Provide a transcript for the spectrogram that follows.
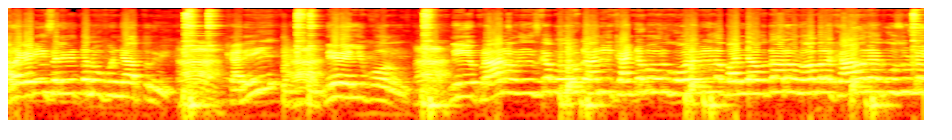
అరగడి సెలవిత్త నువ్వు పుణ్యాత్తునివి. కానీ నేను వెళ్ళిపోను. నీ ప్రాణం తీసుకుపోవుట నీ కంఠమౌలు గోడ మీద బలి అవతారం లోపల కావలే కూర్చుంటా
